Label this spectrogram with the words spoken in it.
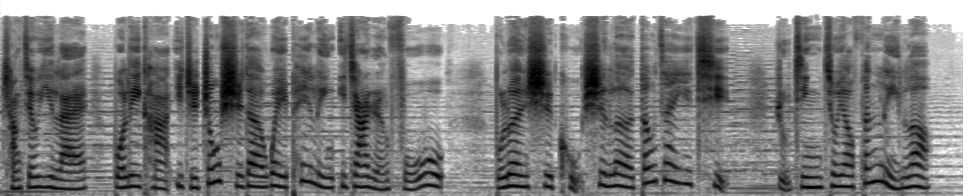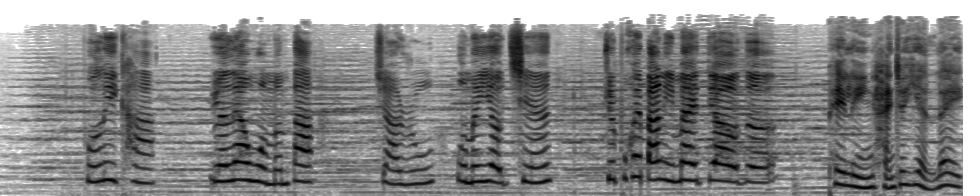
长久以来，伯利卡一直忠实地为佩林一家人服务，不论是苦是乐都在一起。如今就要分离了。伯利卡，原谅我们吧。假如我们有钱，绝不会把你卖掉的。佩林含着眼泪，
